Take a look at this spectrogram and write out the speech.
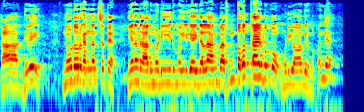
ಸಾಧ್ಯವೇ ಇಲ್ಲ. ನೋಡೋರ್ಗೆ ಹಂಗೆ ಅನ್ಸುತ್ತೆ ಏನಂದ್ರೆ ಅದು ಮಡಿ, ಇದು ಮೈಲಿಗೆ ಇದೆಲ್ಲ ಅನ್ಬಾರ್ದು. ಸುಮ್ಮನೆ ತಗೋತಾ ಇರಬೇಕು. ಮಡಿಯಾಗಿರ್ಬೇಕು. ಹಂಗೆ.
